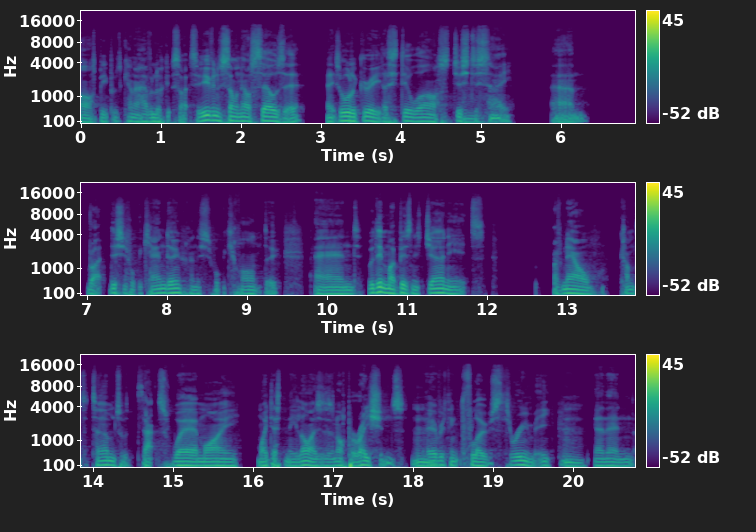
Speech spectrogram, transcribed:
ask people, can I have a look at sites? So even if someone else sells it and it's all agreed, I still ask just to Mm. say, um, right, this is what we can do and this is what we can't do. And within my business journey, it's I've now come to terms with that's where my my destiny lies as an operations. Mm. Everything flows through me, Mm. and then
